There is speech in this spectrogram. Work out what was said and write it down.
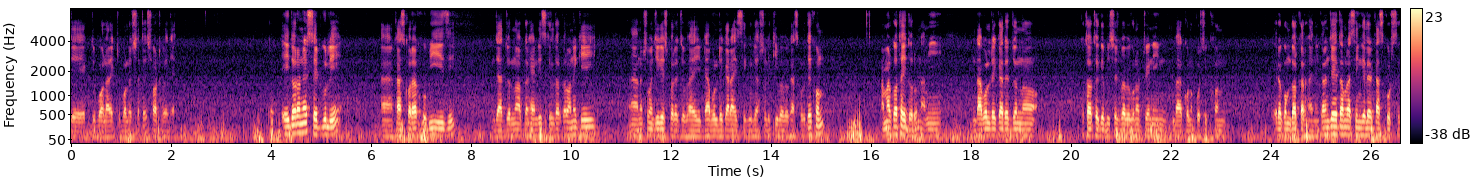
যে একটি বল আর একটি বলের সাথে শর্ট হয়ে যায়। তো এই ধরনের সেটগুলি কাজ করা খুবই ইজি যার জন্য আপনার হ্যান্ড স্কিল দরকার। অনেকেই অনেক সময় জিজ্ঞেস করে যে, ভাই ডাবল ডেকার আইসিগুলি আসলে কীভাবে কাজ করে? দেখুন, আমার কথাই ধরুন, আমি ডাবল ডেকারের জন্য কোথাও থেকে বিশেষভাবে কোনো ট্রেনিং বা কোনো প্রশিক্ষণ এরকম দরকার হয়নি। কারণ যেহেতু আমরা সিঙ্গেলের কাজ করছি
